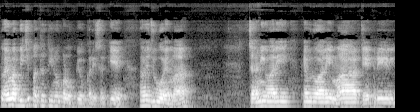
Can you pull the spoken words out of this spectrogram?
તો એમાં બીજી પદ્ધતિનો પણ ઉપયોગ કરી શકીએ. હવે જુઓ એમાં, January, February, March, April,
